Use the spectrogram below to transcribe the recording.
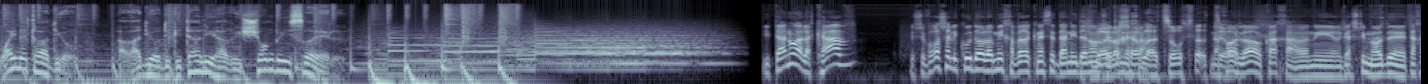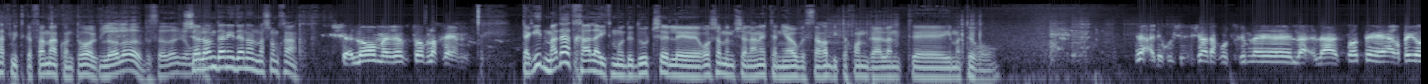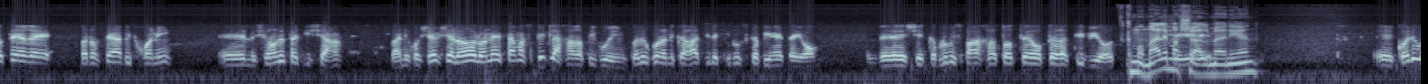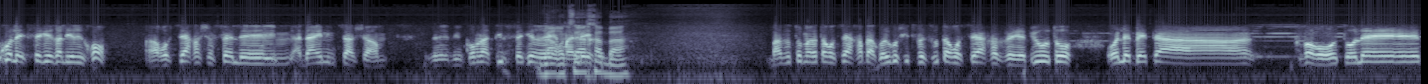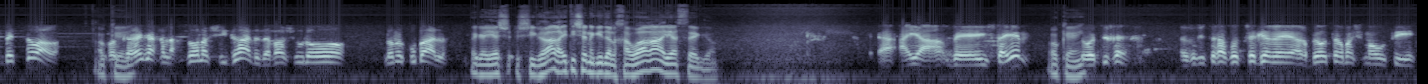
Ynet רדיו, הרדיו דיגיטלי הראשון בישראל. איתנו על הקו יושב ראש הליכוד העולמי חבר הכנסת דני דנון לא היית שלום חייב לך. לעצור את הטרור. נכון לא ככה אני הרגשתי מאוד אה, תחת מתקפה מה control. לא, לא, בסדר גמור. שלום דני דנון מה שלומך? שלום, ערב טוב לכם. תגיד מה דעתך על ההתמודדות של אה, ראש הממשלה נתניהו ושר הביטחון גלנט אה, עם הטרור? תראה, אני חושב שאנחנו צריכים לעשות הרבה יותר בנושא הביטחוני, אה, לשנות את הגישה, ואני חושב שלא לא נעשה מספיק לאחר הפיגועים. קודם כל אני קראתי לכינוס קבינט היום, ושיקבלו מספר החלטות אה, אופרטיביות. כמו מה למשל אה, מעניין? אה, קודם כל סגר על יריחו. הרוצח השפל אה, עדיין נמצא שם, ובמקום להטיל סגר אה, מלא... והרוצח הבא? מה זאת אומרת הרוצח הבא? קודם כל שיתפסו את הרוצח הזה, יביאו אותו או לבית הקברות או לבית סוהר. אוקיי. אבל כרגע לחזור לשגרה זה דבר שהוא לא, לא מקובל. רגע יש שגרה ראיתי שנגיד על חווארה היה סגר. היה, והסתיים. אוקיי. זאת אומרת, אני חושב שצריך לעשות סגר אה, הרבה יותר משמעותי.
